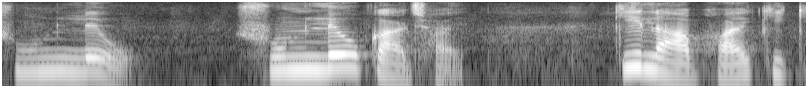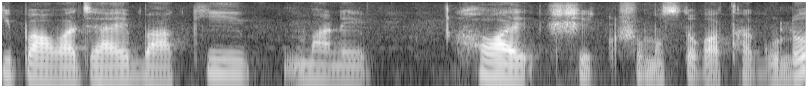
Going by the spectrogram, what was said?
শুনলেও শুনলেও কাজ হয়। কি লাভ হয়, কি কি পাওয়া যায় বা কি মানে হয় সে সমস্ত কথাগুলো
